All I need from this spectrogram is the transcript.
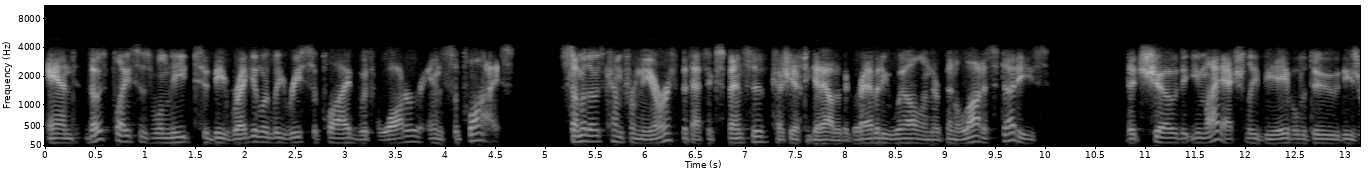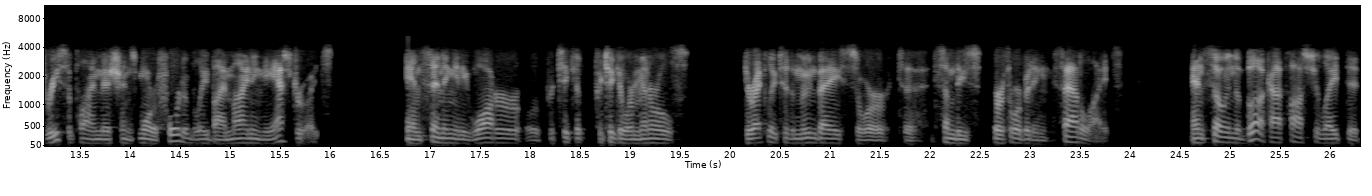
and those places will need to be regularly resupplied with water and supplies. Some of those come from the earth, but that's expensive because you have to get out of the gravity well. And there have been a lot of studies that show that you might actually be able to do these resupply missions more affordably by mining the asteroids and sending any water or particular, particular minerals directly to the moon base or to some of these Earth orbiting satellites. And so in the book, I postulate that,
